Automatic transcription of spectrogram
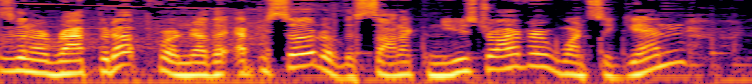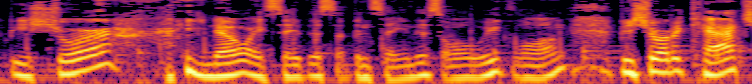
is going to wrap it up for another episode of the Sonic News Driver. Once again, be sure, you know I say this, I've been saying this all week long, be sure to catch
